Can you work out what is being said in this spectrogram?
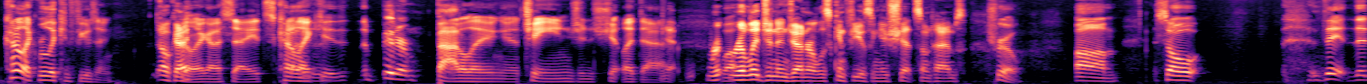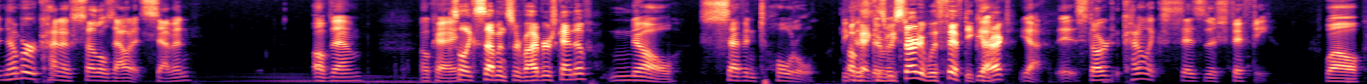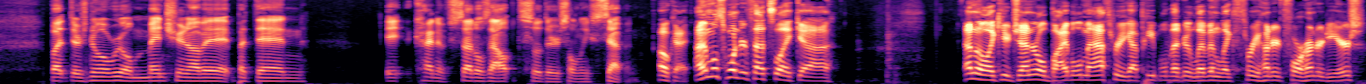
kind of like really confusing. Okay. Really, I gotta say, it's kind of like uh, the bitter battling and change and shit like that. Yeah. Re- Well- religion in general is confusing as shit sometimes. True. Um, so the the number kind of settles out at seven of them. Okay. So like seven survivors, kind of. no, seven total. Okay, because we started with fifty, yeah, correct? Yeah, it started kind of like says there's fifty. Well, but there's no real mention of it. But then it kind of settles out, so there's only seven. Okay. I almost wonder if that's like uh I don't know, like your general Bible math where you got people that are living like 300, 400 years.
